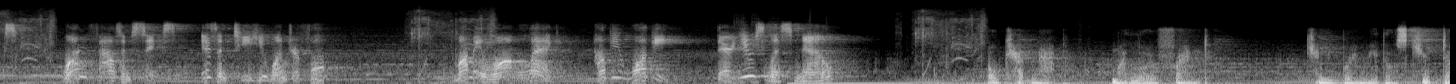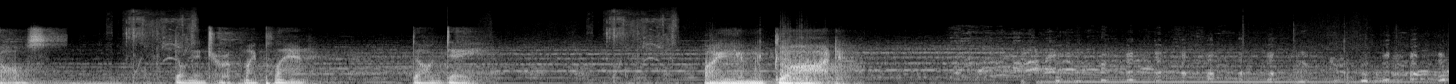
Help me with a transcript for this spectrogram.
1006. Isn't Teehee wonderful? Mommy Long Leg, Huggy Wuggy. They're useless now. Oh, Catnap, my loyal friend. Can you bring me those cute dolls? Don't interrupt my plan. Dog Day. I am a god.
